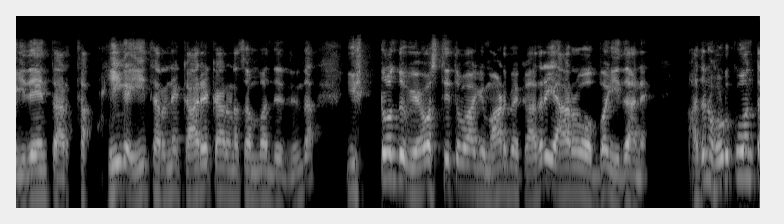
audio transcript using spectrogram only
ಇದೆ ಅಂತ ಅರ್ಥ. ಹೀಗೆ ಈ ತರನೇ ಕಾರ್ಯಕಾರಣ ಸಂಬಂಧದಿಂದ ಇಷ್ಟೊಂದು ವ್ಯವಸ್ಥಿತವಾಗಿ ಮಾಡ್ಬೇಕಾದ್ರೆ ಯಾರೋ ಒಬ್ಬ ಇದ್ದಾನೆ. ಅದನ್ನು ಹುಡುಕುವಂತ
